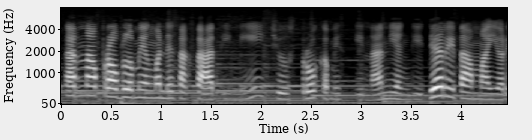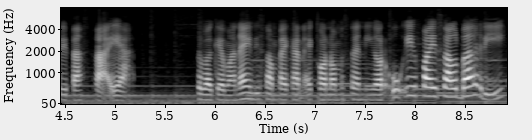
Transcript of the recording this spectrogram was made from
karena problem yang mendesak saat ini justru kemiskinan yang diderita mayoritas rakyat. Sebagaimana yang disampaikan ekonom senior UI Faisal Bahri,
